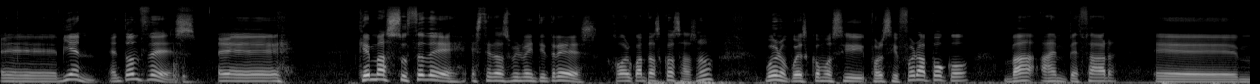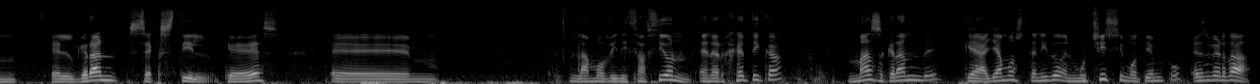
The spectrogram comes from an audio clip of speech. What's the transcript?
Eh, bien, entonces, eh, ¿qué más sucede este 2023? Joder, cuántas cosas, ¿no? Bueno, pues como si, por si fuera poco, va a empezar eh, el gran sextil, que es la movilización energética más grande que hayamos tenido en muchísimo tiempo. Es verdad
